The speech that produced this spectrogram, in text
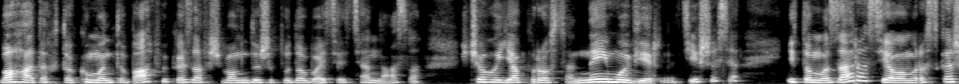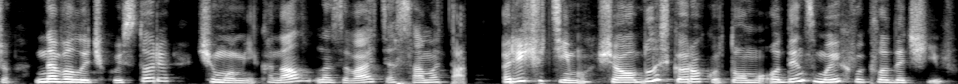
багато хто коментував і казав, що вам дуже подобається ця назва, з чого я просто неймовірно тішуся. І тому зараз я вам розкажу невеличку історію, чому мій канал називається саме так. Річ у тім, що близько року тому один з моїх викладачів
